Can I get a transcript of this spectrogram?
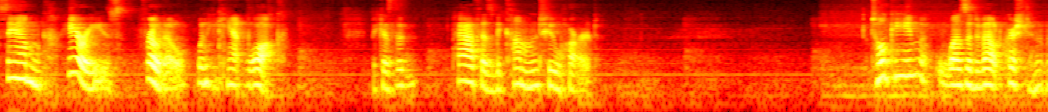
Sam carries Frodo when he can't walk because the path has become too hard. Tolkien was a devout Christian,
